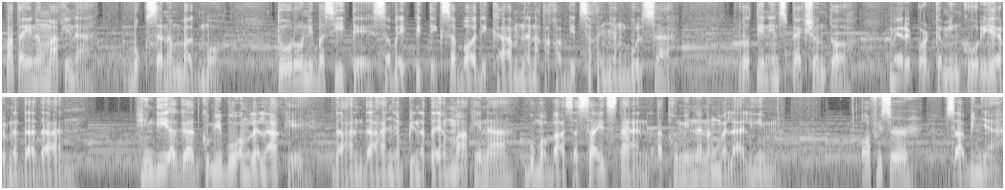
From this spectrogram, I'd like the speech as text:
patay ng makina, buksan ang bag mo. Turo ni Basite sabay pitik sa body cam na nakakabit sa kanyang bulsa. Routine inspection to, may report kaming courier na dadaan. Hindi agad kumibo ang lalaki, dahan-dahan niyang pinatay ang makina, bumaba sa side stand at humina ng malalim. Officer, sabi niya,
